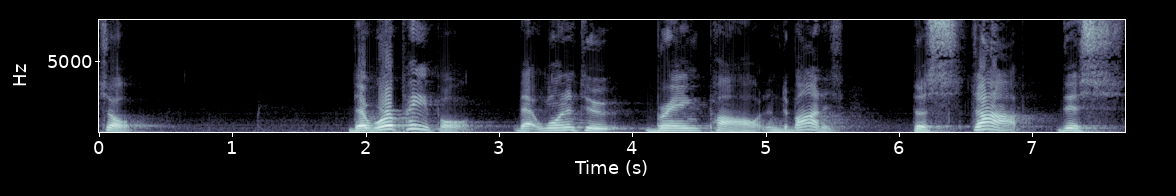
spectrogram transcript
So, there were people that wanted to bring Paul into bondage to stop this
